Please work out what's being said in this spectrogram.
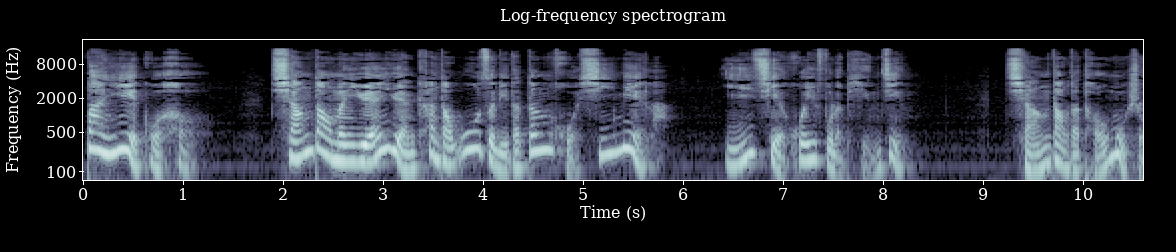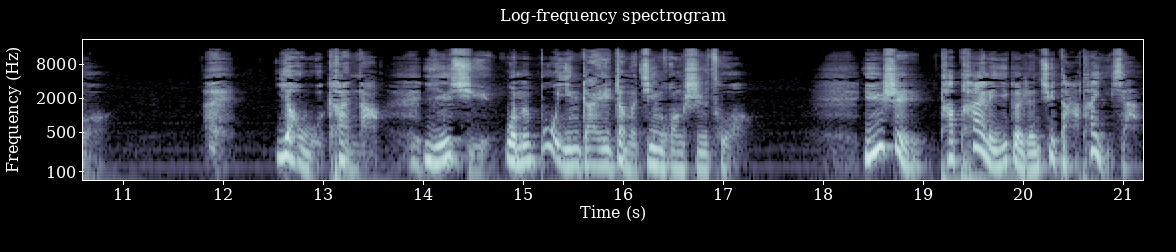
半夜过后，强盗们远远看到屋子里的灯火熄灭了，一切恢复了平静。强盗的头目说：“哎，要我看呐，也许我们不应该这么惊慌失措。”于是他派了一个人去打探一下。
